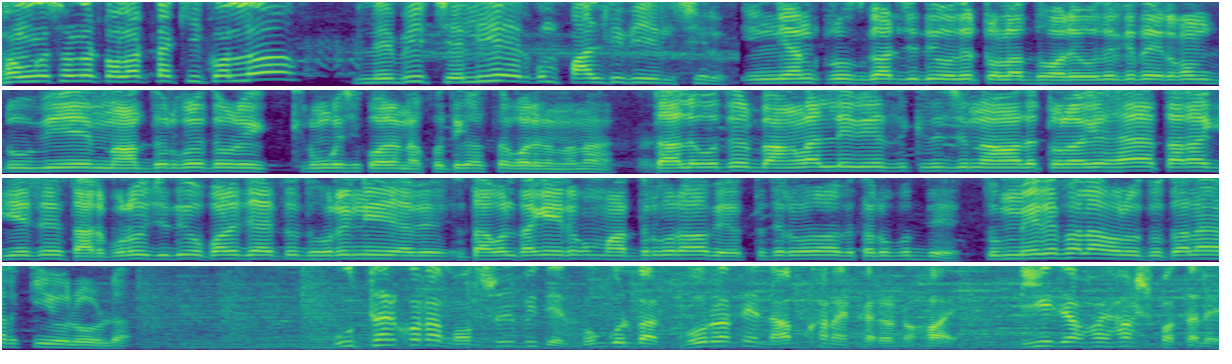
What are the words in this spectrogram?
সঙ্গে সঙ্গে ট্রলারটা কি করল? লেবি চেলিয়ে এরকম পাল্টি দিয়েছিল। ইন্ডিয়ান কোস্ট গার্ড যদি ওদের ট্রলার ধরে ওদেরকে তো এরকম ডুবিয়ে মারধর করে তো কীরকম কিছু করে না ক্ষতিগ্রস্ত করে না না। তাহলে ওদের বাংলার লেগে এসে কিছুর জন্য আমাদের ট্রলারকে হ্যাঁ তারা গিয়েছে তারপরেও যদি ওপারে যায় তো ধরে নিয়ে যাবে। তো তাহলে তাকে এরকম মারধর করা হবে অত্যাচার করা হবে তার উপর দিয়ে? তো মেরে ফেলা হলো তো তাহলে আর কি হলো ওটা? উদ্ধার করা মৎস্যজীবীদের মঙ্গলবার ভোর রাতে নামখানায় ফেরানো হয়। নিয়ে যাওয়া হয় হাসপাতালে।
